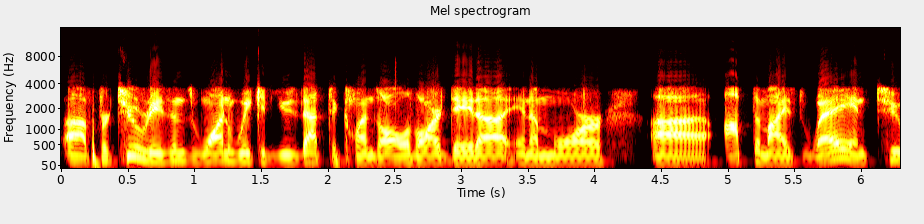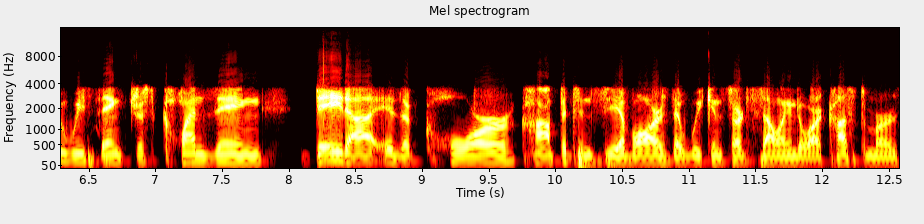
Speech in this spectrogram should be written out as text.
uh, for two reasons. One, we could use that to cleanse all of our data in a more uh, optimized way. And two, we think just cleansing data is a core competency of ours that we can start selling to our customers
